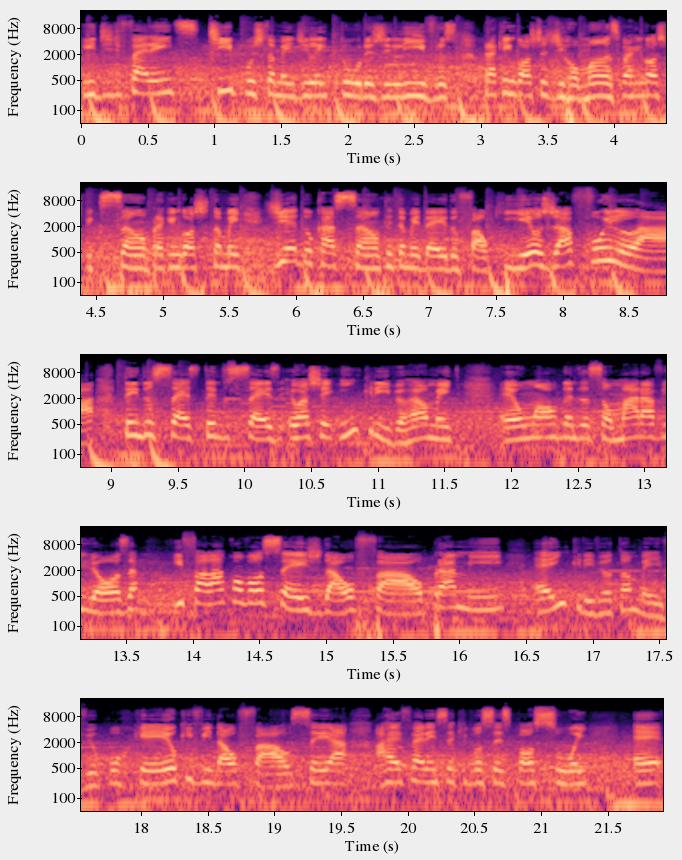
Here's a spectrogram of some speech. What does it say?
e de diferentes tipos também de leituras de livros, para quem gosta de romance, para quem gosta de ficção, para quem gosta também de educação. Tem também da Edufal, que eu já fui lá, tem do SES, tem do SES. Eu achei incrível, realmente é uma organização maravilhosa. E falar com vocês da UFAL, para mim, é incrível também, viu? Porque eu que vim da UFAL, sei a, a referência que vocês possuem, é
